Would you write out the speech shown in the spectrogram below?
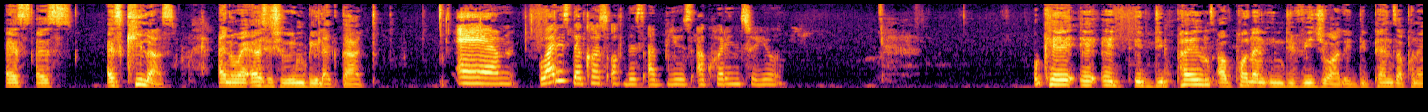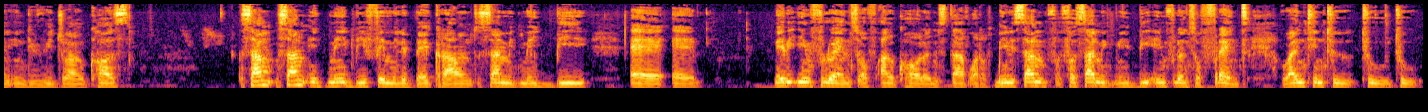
as as as killers. And where else it shouldn't be like that? Um what is the cause of this abuse according to you? Okay it, it, it depends upon an individual. It depends upon an individual because some some it may be family background, some it may be uh, uh, maybe influence of alcohol and stuff, or maybe some for some it may be influence of friends wanting to to to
